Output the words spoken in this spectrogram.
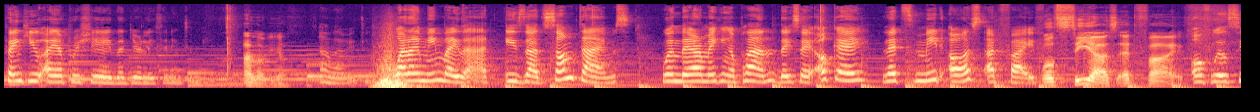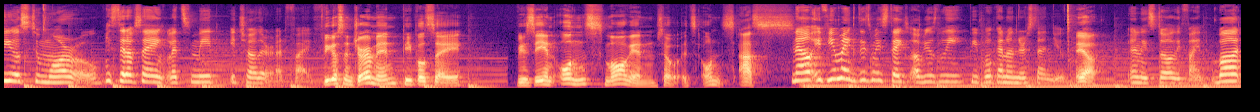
Thank you. I appreciate that you're listening to me. I love you. I love you too. What I mean by that is that sometimes when they are making a plan, they say, okay, let's meet us at 5. We'll see us at five. Or we'll see us tomorrow. Instead of saying, let's meet each other at 5. Because in German, people say, wir sehen uns morgen. So it's uns, us. Now, if you make these mistakes, obviously people can understand you. Yeah. And it's totally fine. But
